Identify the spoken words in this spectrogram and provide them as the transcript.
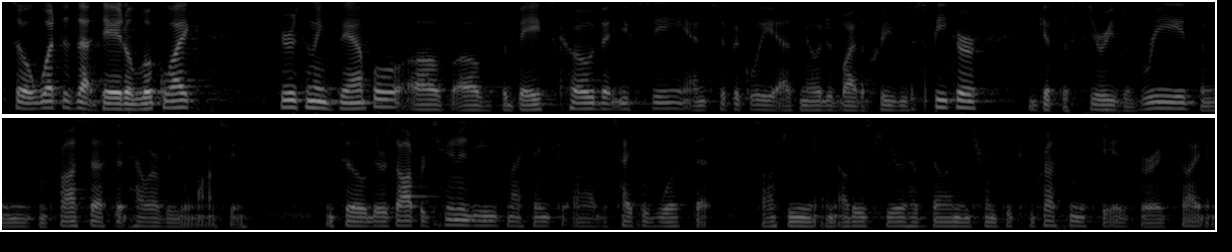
So what does that data look like? Here's an example of, of the base code that you see, and typically, as noted by the previous speaker, you get the series of reads, and then you can process it however you want to. And so there's opportunities, and I think uh, the type of work that Tsachy and others here have done in terms of compressing this data is very exciting.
